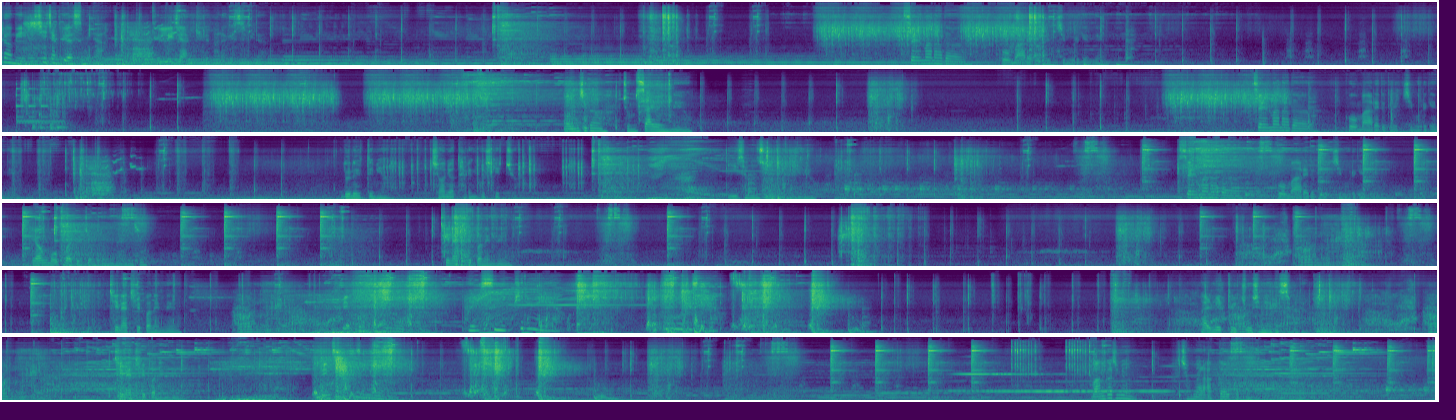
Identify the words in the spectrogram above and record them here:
실험이 시작되었습니다. 틀리지 않기를 바라겠습니다. 쓸만하다고 말해도 될지 모르겠네요. 먼지가 좀 쌓여 있네요. 쓸만하다고 말해도 될지 모르겠네요. 눈을 뜨면 전혀 다른 곳이겠죠. 이상한 소리가 들리네요. 쓸만하다고 말해도 될지 모르겠네요. 영못 빠질 정도는 아니죠? 지나칠 뻔했네요. 지나칠 뻔했네요. 윌슨이 필요해요. 필요해주세요. 발밑을 조심해야겠습니다. 지나칠 뻔했네요. 망가지면 정말 아까울 것 같아요.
